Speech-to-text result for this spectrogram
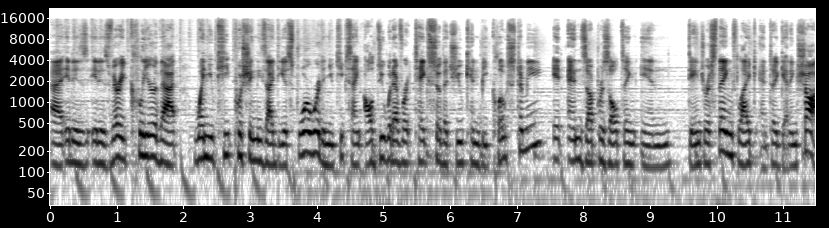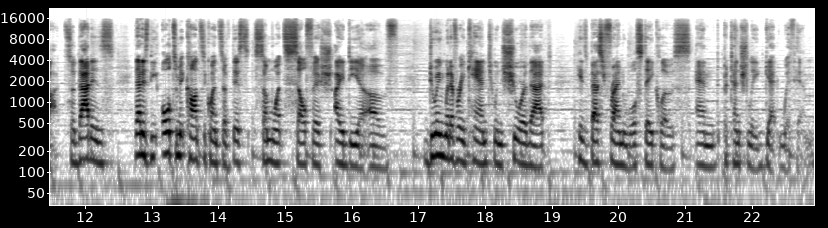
uh, it is it is very clear that when you keep pushing these ideas forward and you keep saying I'll do whatever it takes so that you can be close to me, it ends up resulting in dangerous things like Enta getting shot. So that is that is the ultimate consequence of this somewhat selfish idea of doing whatever he can to ensure that his best friend will stay close and potentially get with him.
